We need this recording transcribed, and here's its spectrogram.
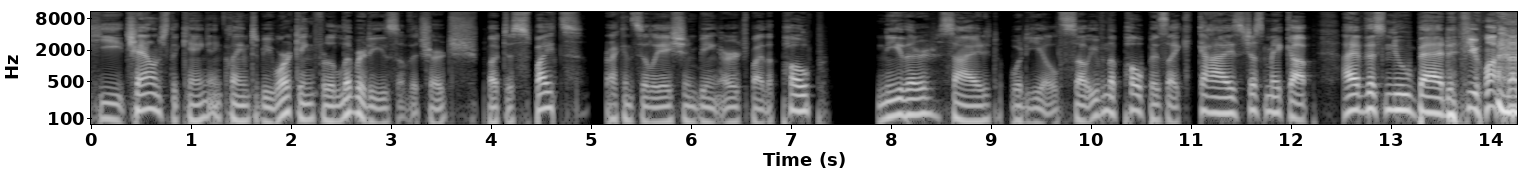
he challenged the king and claimed to be working for the liberties of the church, but despite reconciliation being urged by the pope, neither side would yield. So even the pope is like, "Guys, just make up. I have this new bed if you want."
